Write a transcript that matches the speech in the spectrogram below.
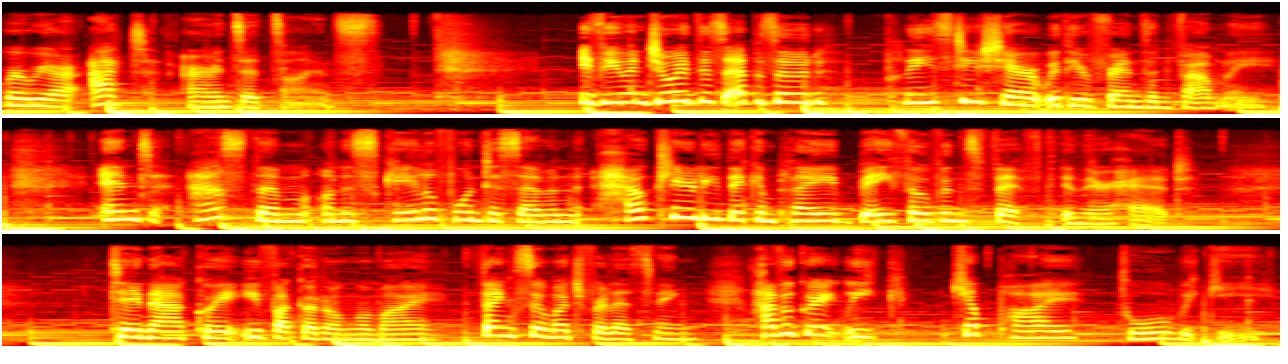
where we are at RNZ Science. If you enjoyed this episode, please do share it with your friends and family and ask them on a scale of 1 to 7 how clearly they can play Beethoven's Fifth in their head. Tēnā koe i whakarongo mai. Thanks so much for listening. Have a great week. Kia pai tō wiki.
